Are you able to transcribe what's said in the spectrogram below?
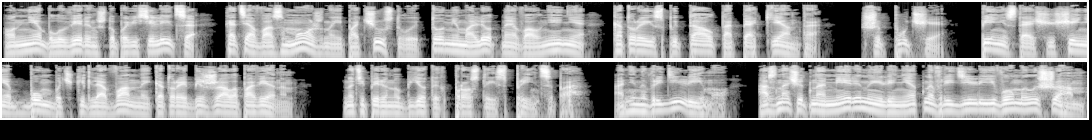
Он не был уверен, что повеселится, хотя, возможно, и почувствует то мимолетное волнение, которое испытал, топя Кента. Шипучее, пенистое ощущение бомбочки для ванной, которая бежала по венам. Но теперь он убьет их просто из принципа. Они навредили ему, а значит, намеренно или нет навредили его малышам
